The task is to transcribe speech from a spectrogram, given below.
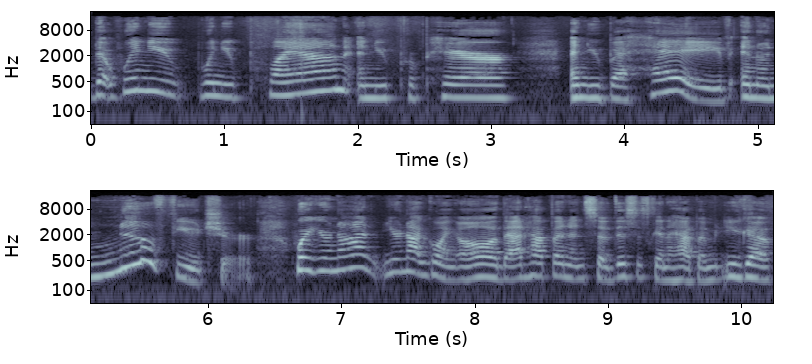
that when you when you plan and you prepare and you behave in a new future where you're not you're not going oh that happened and so this is going to happen but you go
